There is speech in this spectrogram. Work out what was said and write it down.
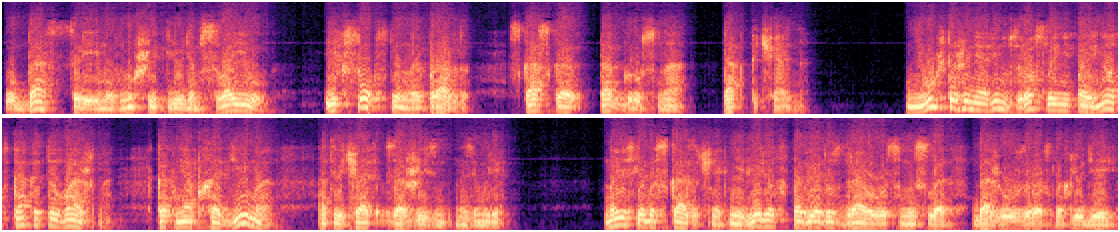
удастся ли ему внушить людям свою, их собственную правду, сказка так грустна, так печальна. Неужто же ни один взрослый не поймет, как это важно — как необходимо отвечать за жизнь на земле. Но если бы сказочник не верил в победу здравого смысла даже у взрослых людей,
